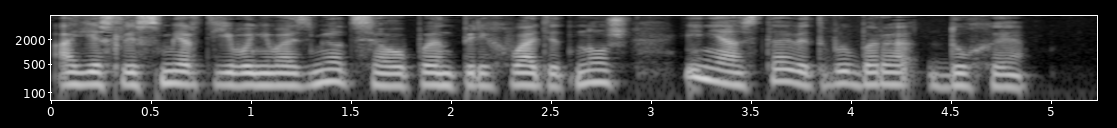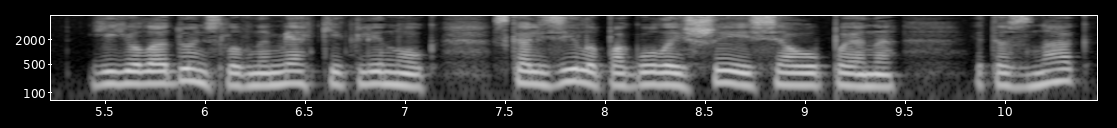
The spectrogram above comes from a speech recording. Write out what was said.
А если смерть его не возьмет, Сяо Пен перехватит нож и не оставит выбора Духе. Ее ладонь, словно мягкий клинок, скользила по голой шее Сяо Пена. Это знак.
